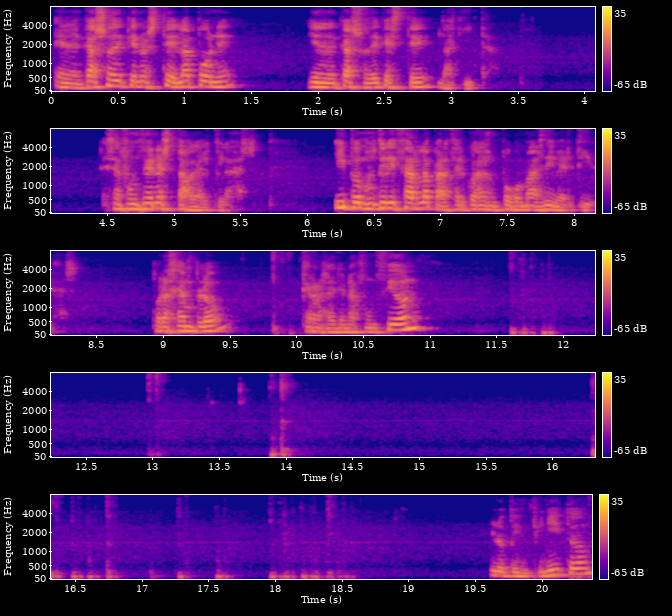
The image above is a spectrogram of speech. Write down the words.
en el caso de que no esté la pone y en el caso de que esté la quita. Esa función es toggle class y podemos utilizarla para hacer cosas un poco más divertidas. Por ejemplo, creamos aquí una función loop infinito,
